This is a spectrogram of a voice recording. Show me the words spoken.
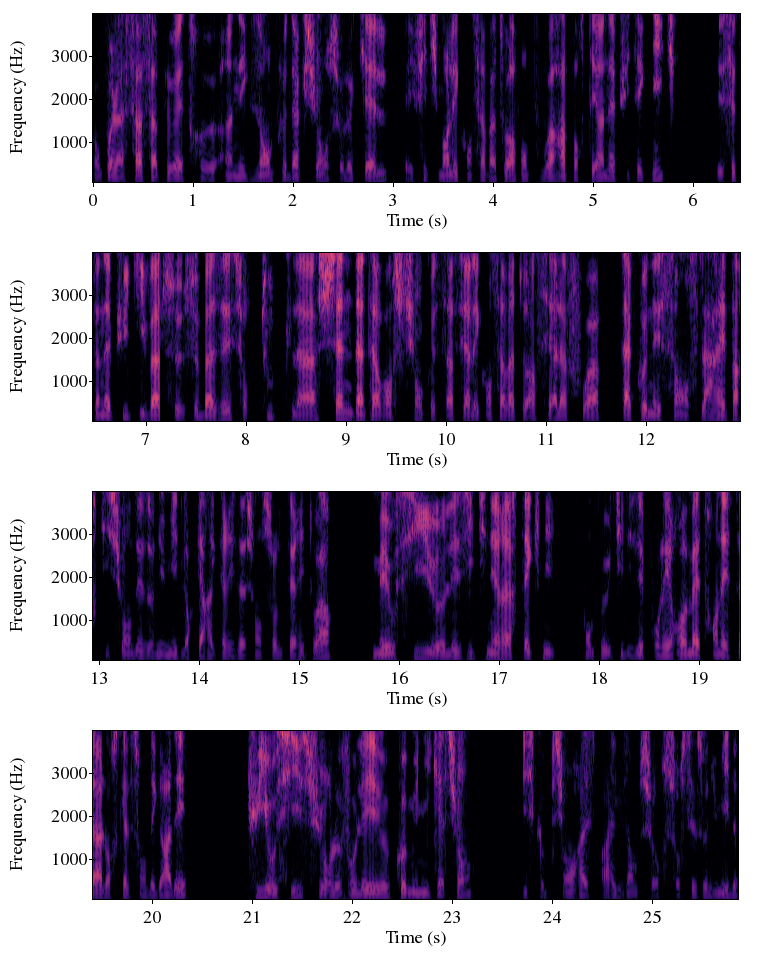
Donc voilà, ça, ça peut être un exemple d'action sur lequel effectivement les conservatoires vont pouvoir apporter un appui technique. Et c'est un appui qui va se, baser sur toute la chaîne d'intervention que ça faire les conservatoires. C'est à la fois la connaissance, la répartition des zones humides, leur caractérisation sur le territoire, mais aussi les itinéraires techniques qu'on peut utiliser pour les remettre en état lorsqu'elles sont dégradées, puis aussi sur le volet communication, puisque si on reste par exemple sur, ces zones humides,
